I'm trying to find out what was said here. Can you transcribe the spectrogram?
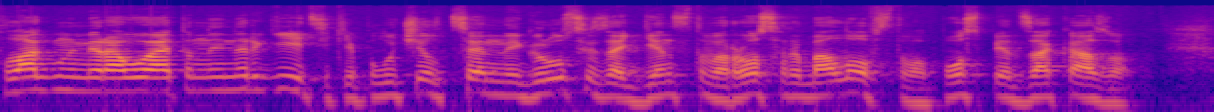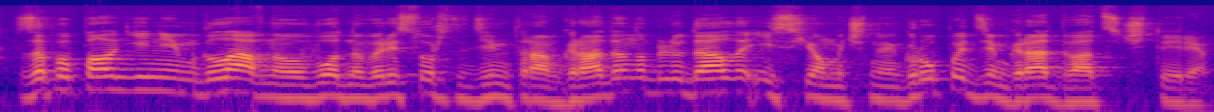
Флагман мировой атомной энергетики получил ценный груз из агентства Росрыболовства по спецзаказу. За пополнением главного водного ресурса Димитровграда наблюдала и съемочная группа «Димград-24».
